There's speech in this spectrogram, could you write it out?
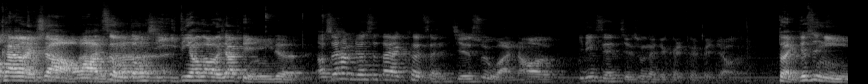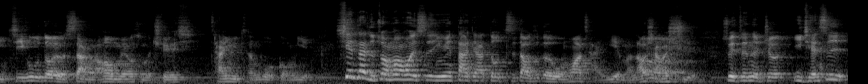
开玩笑，哇，哎这种东西一定要捞一下便宜的。哦，所以他们就是大概课程结束完，然后一定时间结束，那就可以退费掉了。对，就是你几乎都有上，然后没有什么缺席，参与成果工业。现在的状况会是因为大家都知道这个文化产业嘛，然后想要学，所以真的就以前是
